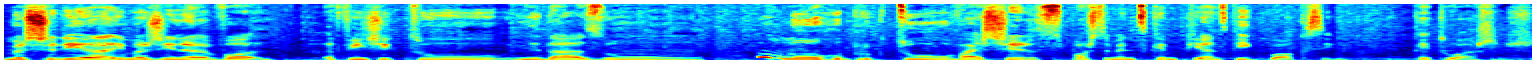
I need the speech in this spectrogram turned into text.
mas seria, imagina, vou- a fingir que tu lhe dás um, um murro porque tu vais ser supostamente campeã de kickboxing. O que é que tu achas?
